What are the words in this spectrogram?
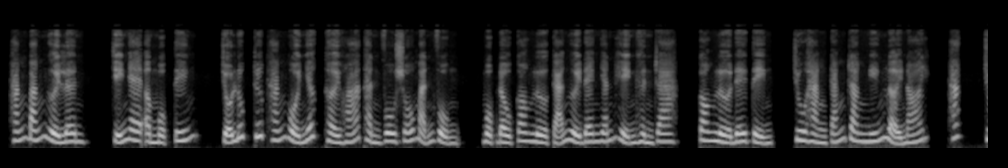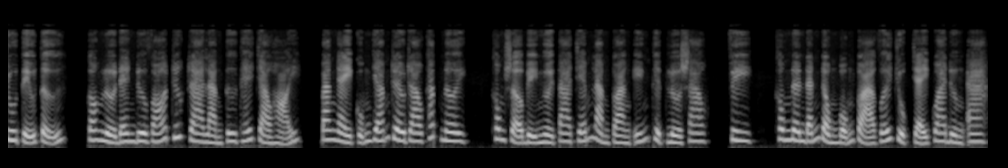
hắn bắn người lên, chỉ nghe ầm một tiếng, chỗ lúc trước hắn ngồi nhất thời hóa thành vô số mảnh vụn, một đầu con lừa cả người đen nhánh hiện hình ra, con lừa đê tiện, Chu Hằng cắn răng nghiến lợi nói, hắc, Chu tiểu tử, con lừa đen đưa vó trước ra làm tư thế chào hỏi, ban ngày cũng dám rêu rao khắp nơi, không sợ bị người ta chém làm toàn yến thịt lừa sao, phi, không nên đánh đồng bổn tọa với chuột chạy qua đường A,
